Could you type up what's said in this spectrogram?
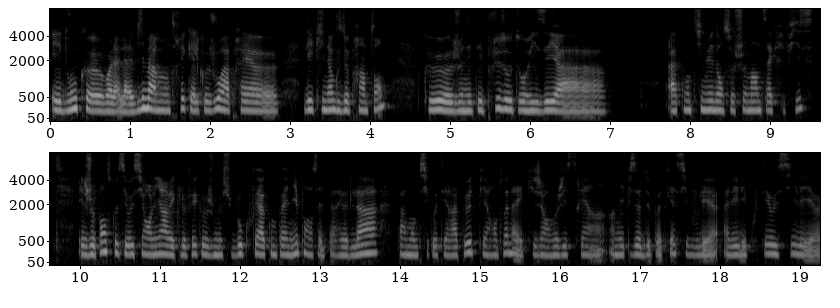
Et donc voilà, la vie m'a montré quelques jours après l'équinoxe de printemps que je n'étais plus autorisée à, continuer dans ce chemin de sacrifice. Et je pense que c'est aussi en lien avec le fait que je me suis beaucoup fait accompagner pendant cette période-là par mon psychothérapeute Pierre-Antoine, avec qui j'ai enregistré un, un, épisode de podcast. Si vous voulez aller l'écouter aussi, les,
